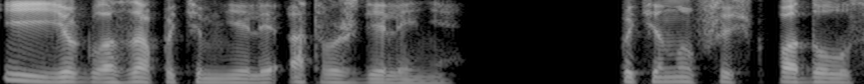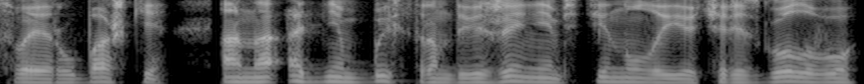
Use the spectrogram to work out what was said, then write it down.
и ее глаза потемнели от вожделения. Потянувшись к подолу своей рубашки, она одним быстрым движением стянула ее через голову,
